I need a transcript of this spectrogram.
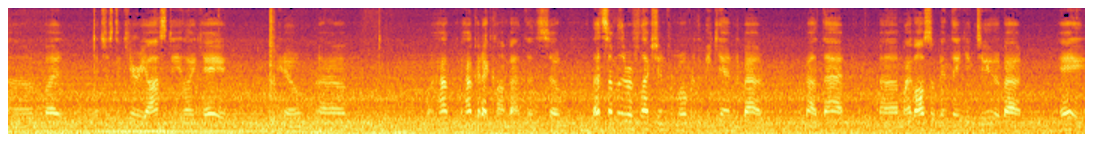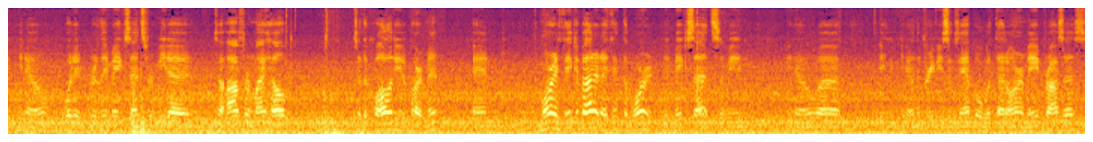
um, but it's just a curiosity, like, hey, you know, um, how, how could I combat this? So that's some of the reflection from over the weekend about about that. Um, I've also been thinking too about, hey, you know, would it really make sense for me to to offer my help to the quality department? And more I think about it, I think the more it makes sense. I mean, you know, uh, in, you know, in the previous example with that RMA process.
